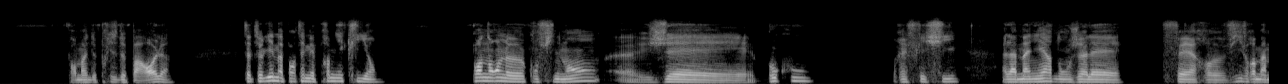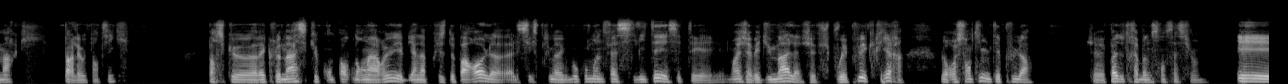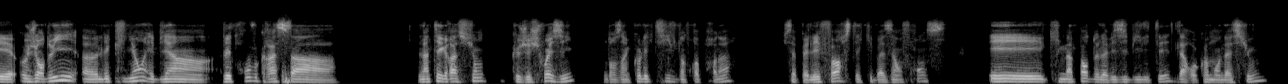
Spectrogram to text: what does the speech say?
format de prise de parole. Cet atelier m'apportait mes premiers clients. Pendant le confinement, euh, j'ai beaucoup réfléchi à la manière dont j'allais faire euh, vivre ma marque, parler authentique. Parce qu'avec le masque qu'on porte dans la rue, et eh bien, la prise de parole, elle s'exprime avec beaucoup moins de facilité. c'était, moi, j'avais du mal, je ne pouvais plus écrire, le ressenti n'était plus là. J'avais pas de très bonnes sensations. Et aujourd'hui, euh, les clients, eh bien, je les trouve grâce à l'intégration que j'ai choisie dans un collectif d'entrepreneurs qui s'appelle Efforst et qui est basé en France et qui m'apporte de la visibilité, de la recommandation.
